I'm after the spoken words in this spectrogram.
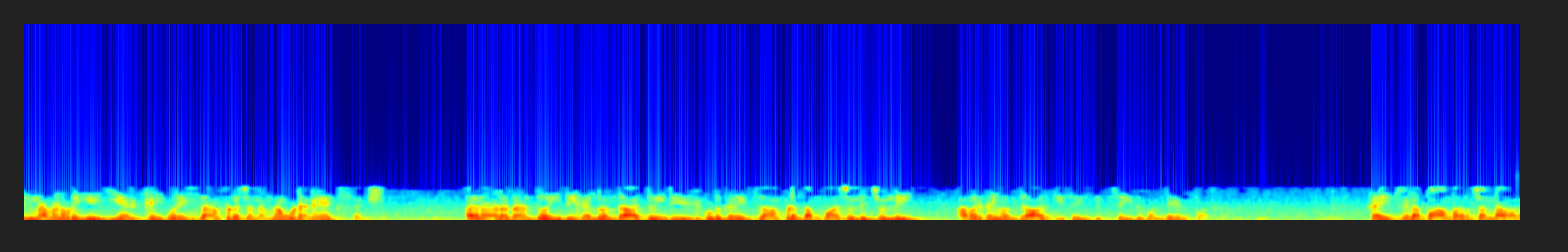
இது நம்மளுடைய இயற்கை. ஒரு எக்ஸாம்பிள சொன்னோம்னா உடனே எக்ஸ்டென்ஷன் அதனாலதான் துவைதிகள் வந்து அத்வைதிகள் கொடுக்கிற எக்ஸாம்பிள தப்பா சொல்லி சொல்லி அவர்கள் வந்து ஆர்கி செய்து செய்து கொண்டே இருப்பார்கள். கயிற்றுல பாம்பை சொன்னா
